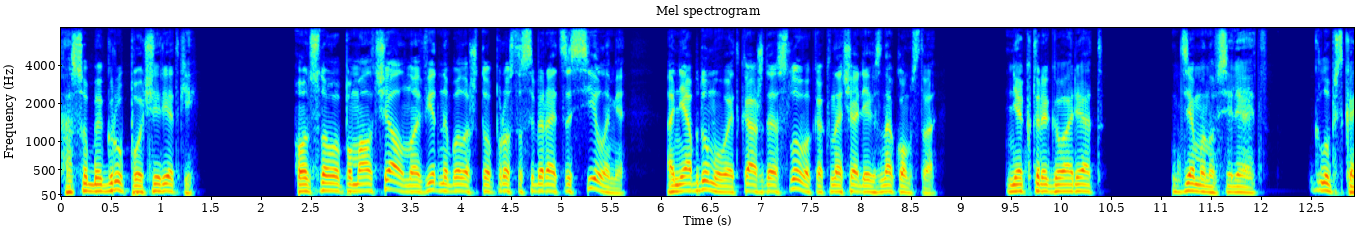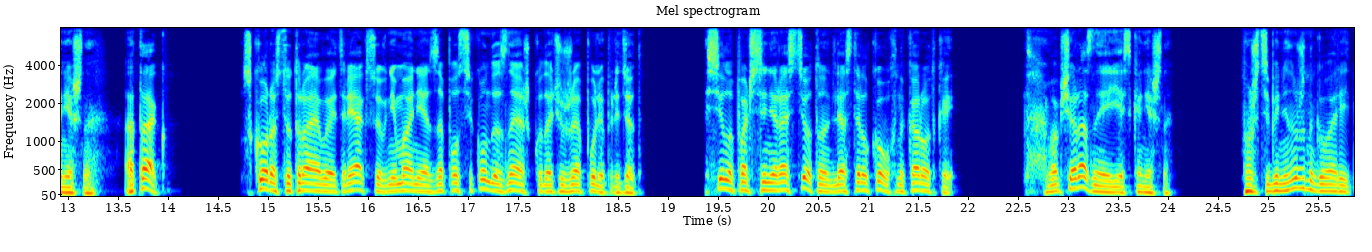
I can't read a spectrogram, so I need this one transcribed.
Особая группа, очень редкий. Он снова помолчал, но видно было, что просто собирается силами, а не обдумывает каждое слово, как в начале их знакомства. Некоторые говорят, демона вселяет. Глупость, конечно. А так, скорость утраивает реакцию внимания, за полсекунды знаешь, куда чужая пуля придет. Сила почти не растет, он для стрелковых на короткой. Вообще разные есть, конечно. Может, тебе не нужно говорить?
